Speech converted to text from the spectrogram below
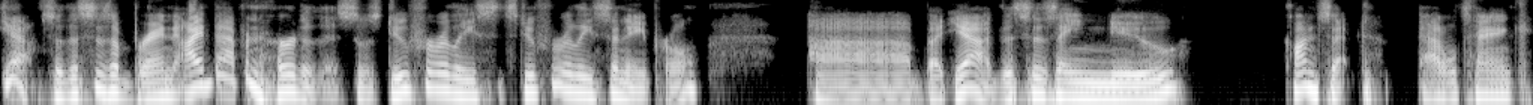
Yeah, so this is a brand. I haven't heard of this. So it's due for release. It's due for release in April. Uh, but yeah, this is a new concept. Battle tank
